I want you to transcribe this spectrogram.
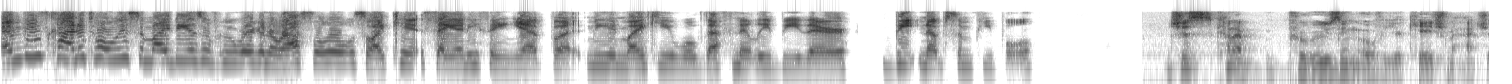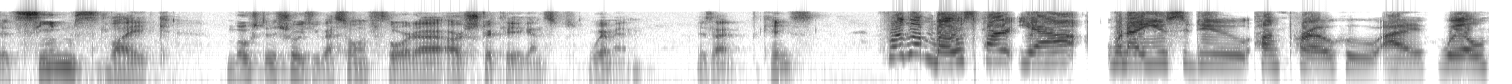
Envy's kind of told me some ideas of who we're gonna wrestle, so I can't say anything yet. But me and Mikey will definitely be there, beating up some people. Just kind of perusing over your Cagematch, it seems like most of the shows you wrestle in Florida are strictly against women. Is that the case? For the most part, yeah. When I used to do Punk Pro, who I will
